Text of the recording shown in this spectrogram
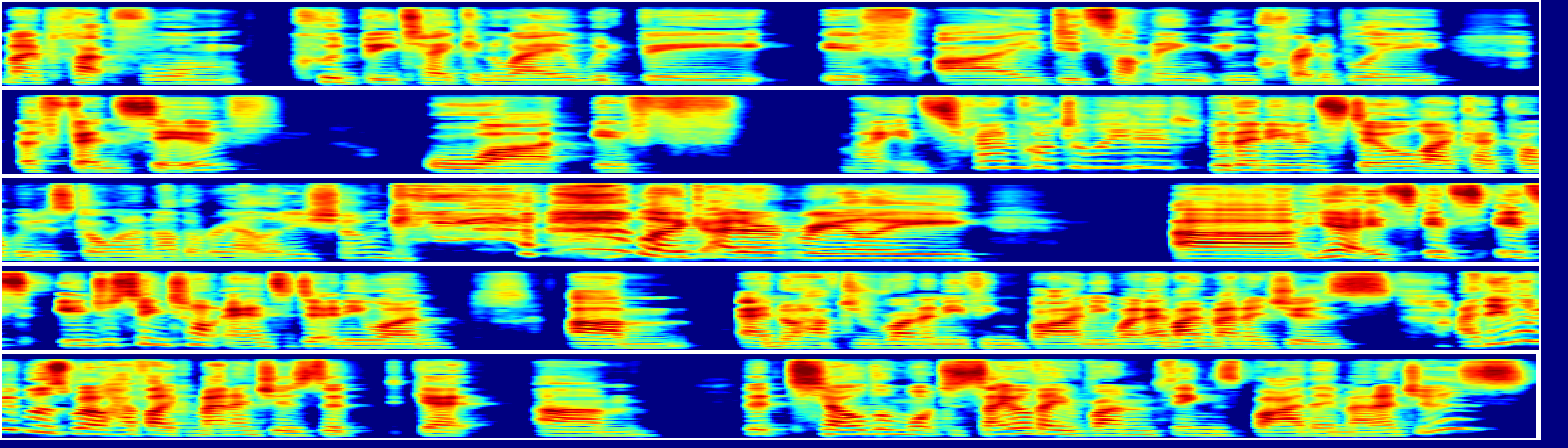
my platform could be taken away would be if I did something incredibly offensive, or if my Instagram got deleted. But then, even still, like I'd probably just go on another reality show and get like I don't really. Uh, yeah, it's it's it's interesting to not answer to anyone. Um, and not have to run anything by anyone. And my managers, I think of people as well have like managers that get um that tell them what to say or they run things by their managers.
